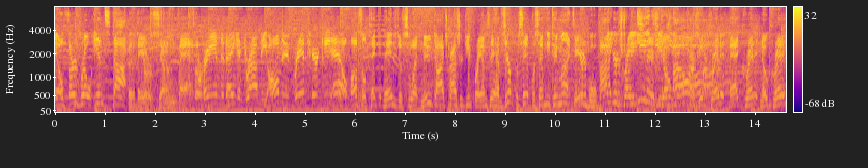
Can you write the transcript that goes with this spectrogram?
L third row in stock, but they are selling fast. So hurry in today and drive the all-new Grand Cherokee L. Also, take advantage of select new Dodge Chrysler Jeep Rams. They have 0% for 72 months. Baird will buy your trade even if you don't buy ours. Good credit, bad credit, no credit,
